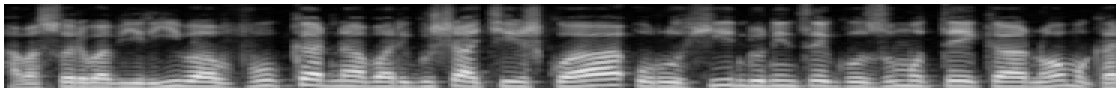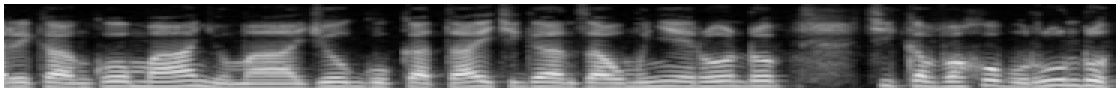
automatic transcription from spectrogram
Abasore babiri bavukana bari gushakishwa uruhindu n'inzego z'umutekano mu karere ka ngoma. Nyuma yo gukata ikiganza umunyerondo kikavaho burundu.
